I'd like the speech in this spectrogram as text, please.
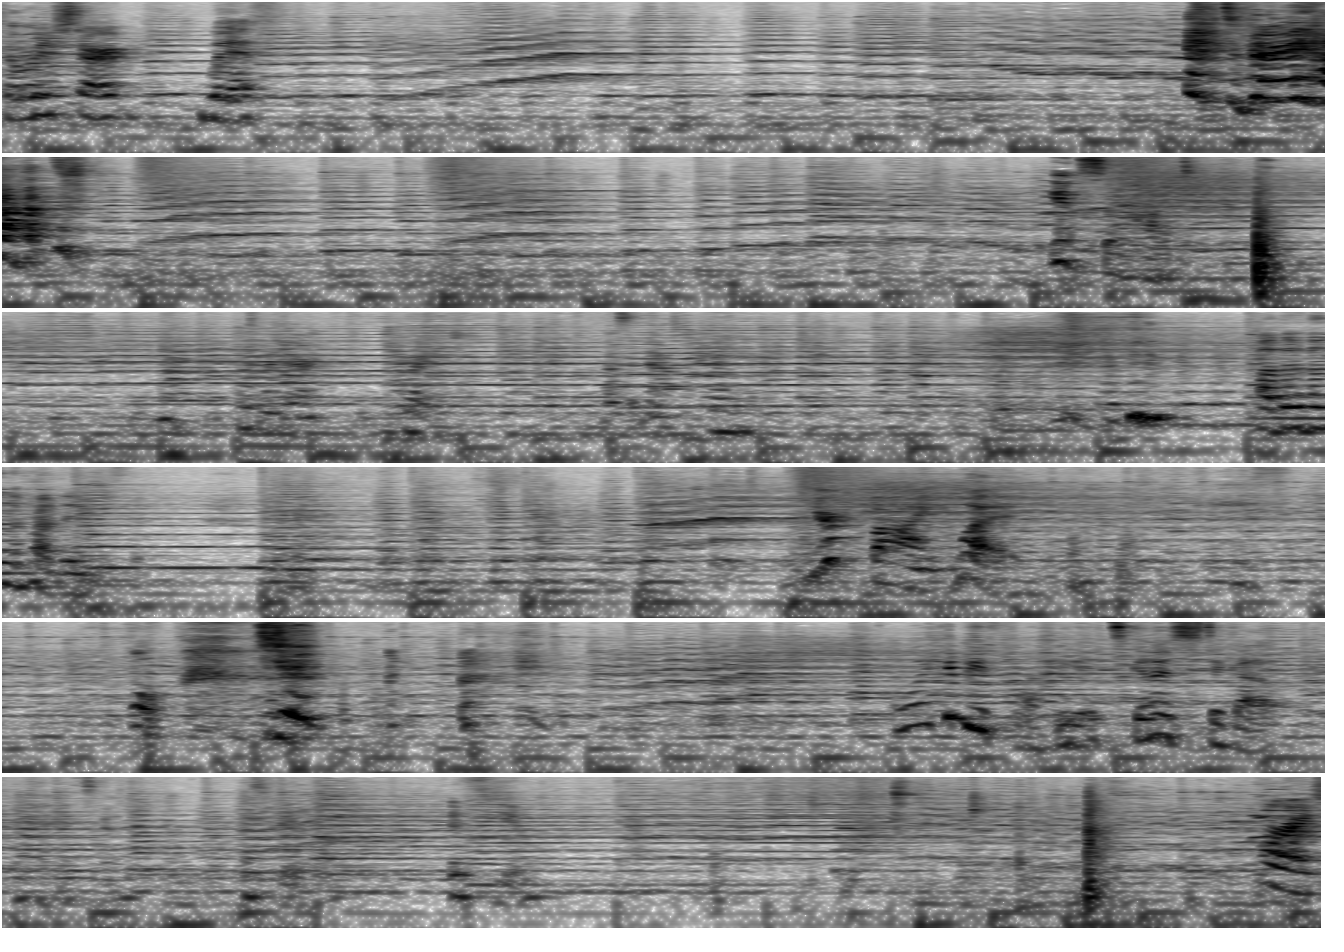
So we're gonna start with very hot. It's so hot. Other than the part that you You're fine. What? Oh. well, oh, it could be fluffy. It's gonna stick out. Alright.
